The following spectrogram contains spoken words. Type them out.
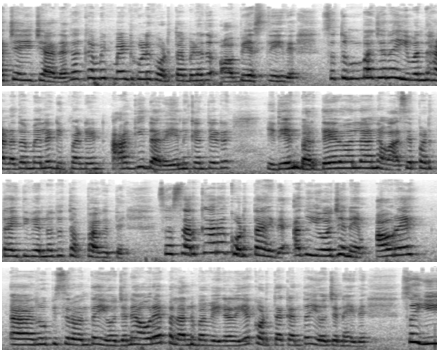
ಆಚೆ ಈಚೆ ಆದಾಗ ಕಮಿಟ್ಮೆಂಟ್ಗಳಿಗೆ ಕೊಡ್ತಾ ಬೀಳೋದು ಆಬ್ವಿಯಸ್ಲಿ ಇದೆ. ಸೊ ತುಂಬ ಜನ ಈ ಒಂದು ಹಣದ ಮೇಲೆ ಡಿಪೆಂಡೆಂಟ್ ಆಗಿದ್ದಾರೆ. ಏನಕ್ಕೆ ಅಂತೇಳಿದ್ರೆ ಇದೇನು ಬರದೇ ಇರೋಲ್ಲ, ನಾವು ಆಸೆ ಪಡ್ತಾ ಇದ್ದೀವಿ ಅನ್ನೋದು ತಪ್ಪಾಗುತ್ತೆ. ಸೊ ಸರ್ಕಾರ ಕೊಡ್ತಾ ಇದೆ. ಅದು ಯೋಜನೆ. ಅವರೇ ರೂಪಿಸಿರುವಂಥ ಯೋಜನೆ, ಅವರೇ ಫಲಾನುಭವಿಗಳಿಗೆ ಕೊಡ್ತಕ್ಕಂಥ ಯೋಜನೆ ಇದೆ. ಸೊ ಈ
